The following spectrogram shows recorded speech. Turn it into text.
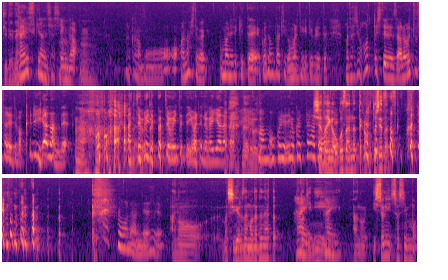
きでね。大好きな写真が。うんうんだからもうあの人が生まれてきて子供たちが生まれてきてくれて私はほっとしてるんですあの映されてばっかり嫌なんで。あ っち向いてこっち向いてって言われるのが嫌だから。なるほど。あもうこれでよかった被写体がお子さんになったからほっとしてたんですか？そうなんです。あの、まあ、茂さんがお亡くなった時に、はいはい、あの一緒に写真も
